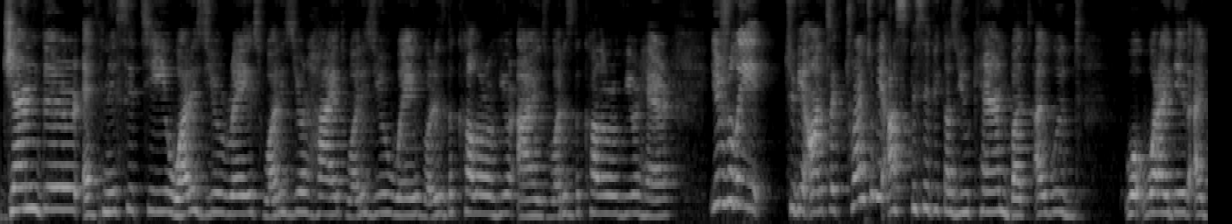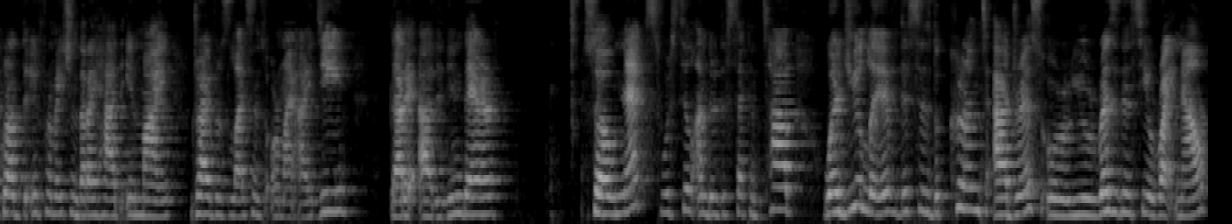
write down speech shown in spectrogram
gender, ethnicity, what is your race, what is your height, what is your weight, what is the color of your eyes, what is the color of your hair. Usually, to be honest, like try to be as specific as you can, but I would, what, what I did, I grabbed the information that I had in my driver's license or my ID, got it added in there. So next, we're still under the second tab. Where do you live? This is the current address or your residency right now.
